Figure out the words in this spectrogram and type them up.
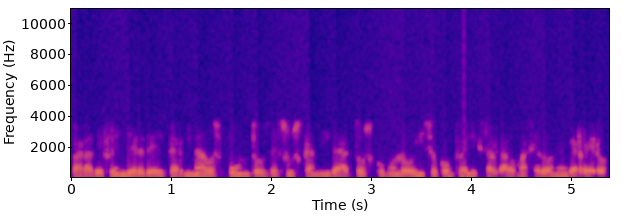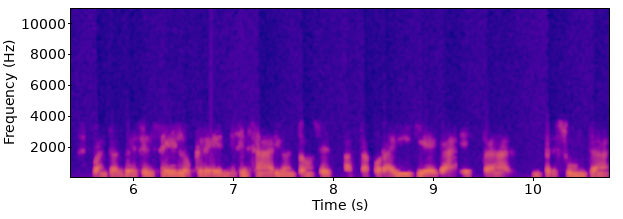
para defender de determinados puntos de sus candidatos, como lo hizo con Félix Salgado Macedonio Guerrero, cuantas veces él lo cree necesario. Entonces, hasta por ahí llega esta presunta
